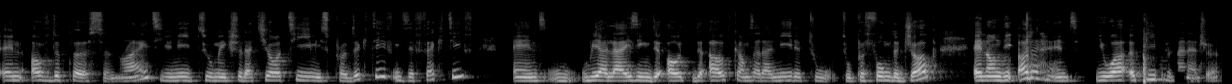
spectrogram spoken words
and of the person, right? You need to make sure that your team is productive, is effective, and realizing the, out, the outcomes that are needed to, to perform the job. And on the other hand, you are a people manager.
